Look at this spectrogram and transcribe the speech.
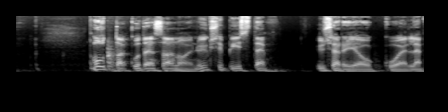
Mutta kuten sanoin, yksi piste Ysärin joukkueelle.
